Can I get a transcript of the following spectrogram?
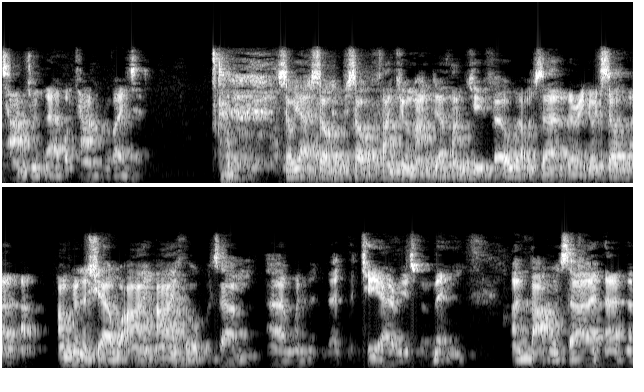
tangent there, but kind of related. So yeah, so so thank you, Amanda. Thank you, Phil. That was uh, very good. So uh, I'm going to share what I, I thought was um, uh, one of the, the, key areas for me, and that was uh, uh,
